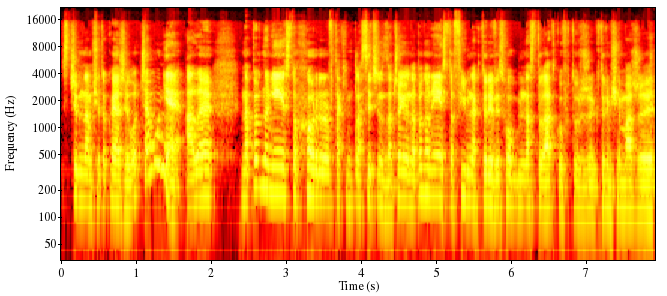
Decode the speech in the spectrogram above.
z czym nam się to kojarzyło. Czemu nie? Ale na pewno nie jest to horror w takim klasycznym znaczeniu, na pewno nie jest to film, na który wysłałbym nastolatków, którzy, którym się marzy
